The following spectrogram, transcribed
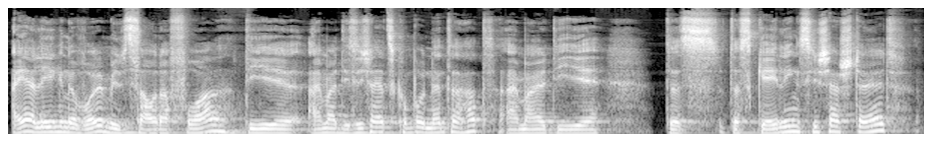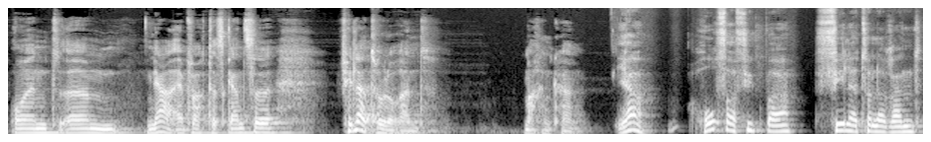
eierlegende Wollmilchsau davor, die einmal die Sicherheitskomponente hat, einmal die das, das Scaling sicherstellt und ähm, ja, einfach das Ganze fehlertolerant machen kann. Ja, hochverfügbar, fehlertolerant,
